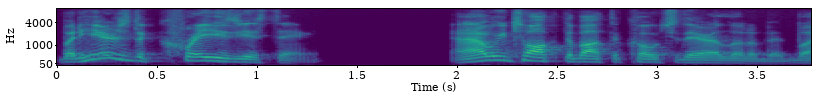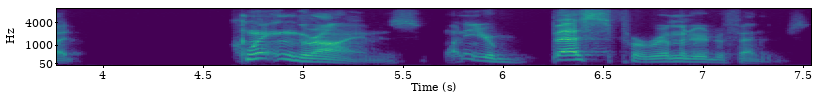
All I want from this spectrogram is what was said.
But here's the craziest thing. And I we talked about the coach there a little bit, but Quentin Grimes, one of your best perimeter defenders,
